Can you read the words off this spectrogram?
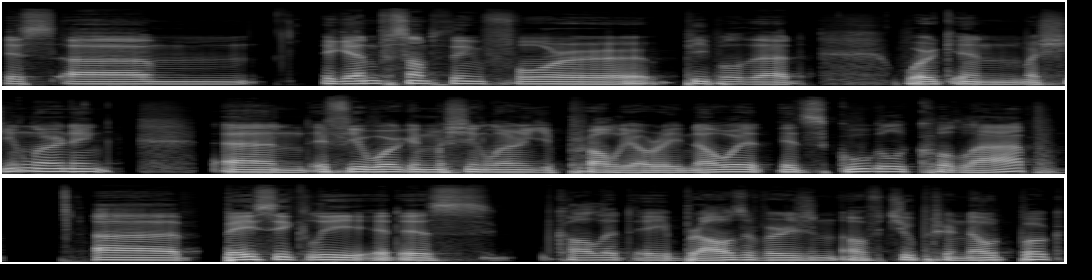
is um, again something for people that work in machine learning. And if you work in machine learning, you probably already know it. It's Google Colab. Uh, basically, it is call it a browser version of Jupyter Notebook.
